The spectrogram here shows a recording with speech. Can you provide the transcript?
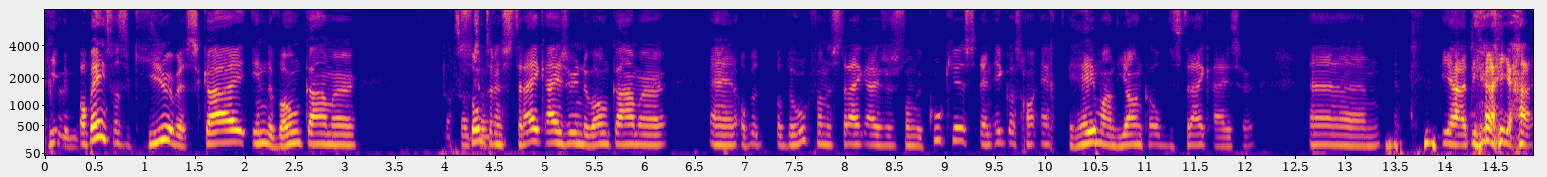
hier- Opeens was ik hier bij Sky in de woonkamer. Is Stond er een strijkijzer in de woonkamer. En op, het, op de hoek van de strijkijzer stonden koekjes. En ik was gewoon echt helemaal aan het janken op de strijkijzer. Ehm, ja, ja, ja.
